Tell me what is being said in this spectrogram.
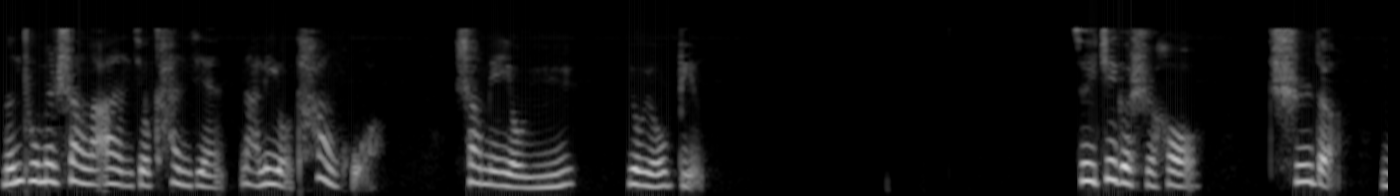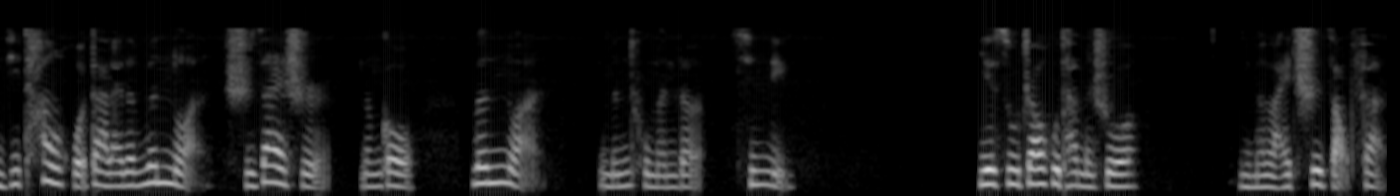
门徒们上了岸，就看见那里有炭火，上面有鱼，又有饼。所以这个时候，吃的以及炭火带来的温暖，实在是能够温暖门徒们的心灵。耶稣招呼他们说：“你们来吃早饭。”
